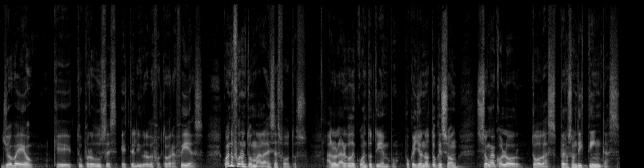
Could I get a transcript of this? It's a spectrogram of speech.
Yo veo que tú produces este libro de fotografías. ¿Cuándo fueron tomadas esas fotos? ¿A lo largo de cuánto tiempo? Porque yo noto que son, son a color todas, pero son distintas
